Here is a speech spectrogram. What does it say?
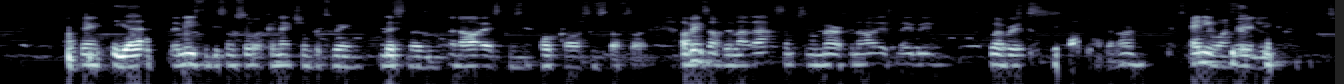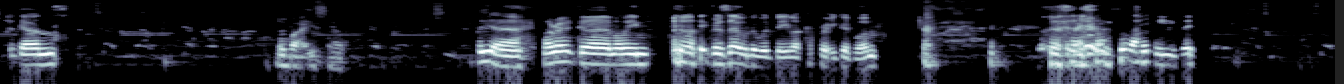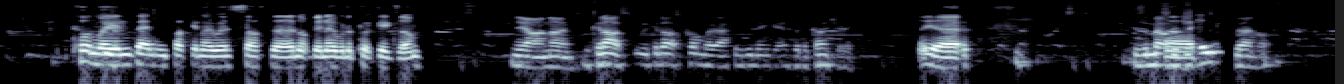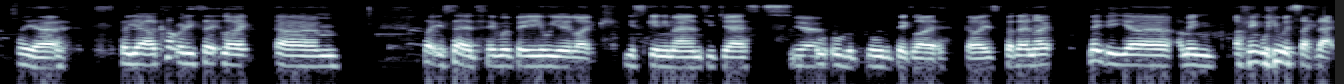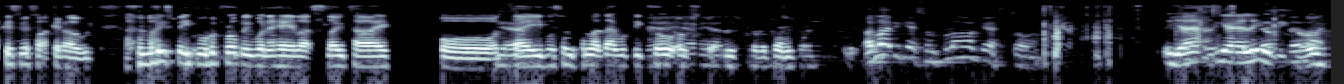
I think yeah. there needs to be some sort of connection between listeners and, and artists and podcasts and stuff. So I think something like that. Some some American artists maybe, whether it's I don't know anyone really. The guns. What about yourself? Yeah, I reckon. Um, I mean, I think Griselda would be like a pretty good one. Easy. Conway and Ben and fucking Owens after not being able to put gigs on. Yeah, I know. We could ask. We could ask Conway how come he didn't get into the country Yeah, because the metal Uh, going off. yeah, but yeah, I can't really say like um, like you said, it would be all your like your Skinnymans, your Jehsts, Yeah. all, all the all the big like guys. But then I maybe uh, I mean I think we would say that because we're fucking old. Most people would probably want to hear like Slowthai or Yeah. Dave or something like that would be cool. yeah, yeah, sure that's true, that's true. I'd like to get some blog guests on. yeah, yeah, Lee would be cool. like,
